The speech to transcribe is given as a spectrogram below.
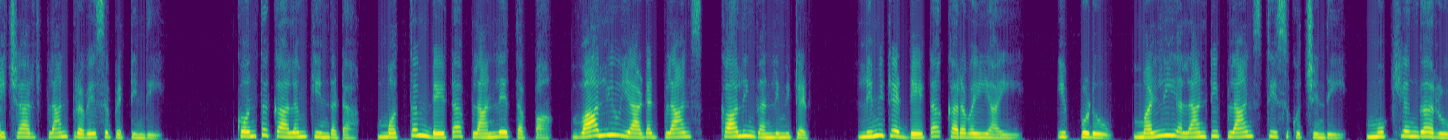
రీఛార్జ్ ప్లాన్ ప్రవేశపెట్టింది. కొంతకాలం కిందట మొత్తం డేటా ప్లాన్లే తప్ప value added plans calling unlimited limited data కరవయ్యాయి. ఇప్పుడు మళ్ళీ అలాంటి ప్లాన్స్ తీసుకొచ్చింది ముఖ్యంగా రూ.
